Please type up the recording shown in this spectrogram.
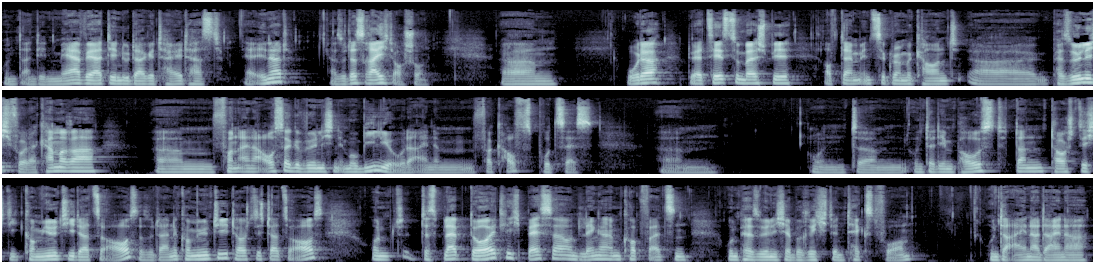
und an den Mehrwert, den du da geteilt hast, erinnert. Also das reicht auch schon. Ähm, oder du erzählst zum Beispiel auf deinem Instagram-Account äh, persönlich vor der Kamera ähm, von einer außergewöhnlichen Immobilie oder einem Verkaufsprozess. Ähm, und ähm, unter dem Post dann tauscht sich die Community dazu aus, also deine Community tauscht sich dazu aus. Und das bleibt deutlich besser und länger im Kopf als ein unpersönlicher Bericht in Textform unter einer deiner,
